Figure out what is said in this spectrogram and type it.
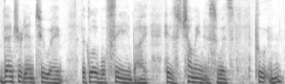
ventured into a the global scene by his chumminess with Putin.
